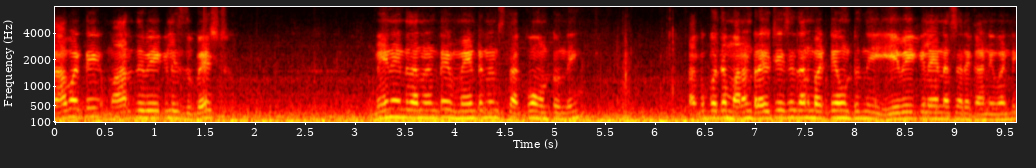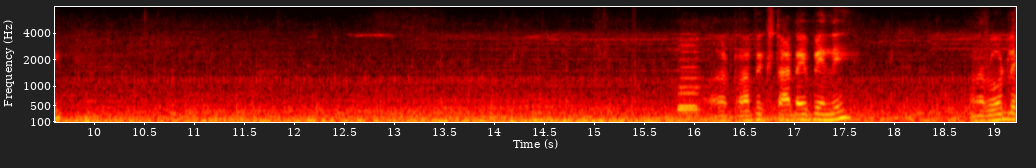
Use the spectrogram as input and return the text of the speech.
కాబట్టి Maruti vehicle is the best main ఏంటిదనంటే మెయింటెనెన్స్ తక్కువ ఉంటుంది. కాకపోతే మనం డ్రైవ్ చేసేదాన్ని బట్టే ఉంటుంది. ఏ వెహికల్ అయినా సరే కానివ్వండి. ట్రాఫిక్ స్టార్ట్ అయిపోయింది. మన రోడ్లు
